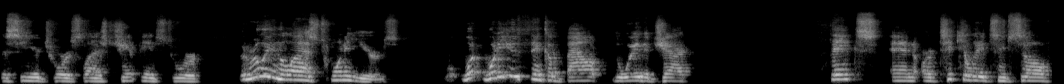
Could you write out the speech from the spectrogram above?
the senior tour slash champions tour. But really, in the last twenty years, what what do you think about the way that Jack thinks and articulates himself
